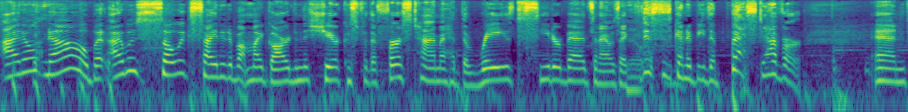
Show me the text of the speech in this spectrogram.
I don't know, but I was so excited about my garden this year because for the first time I had the raised cedar beds, and I was like, Yeah. this is going to be the best ever. And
